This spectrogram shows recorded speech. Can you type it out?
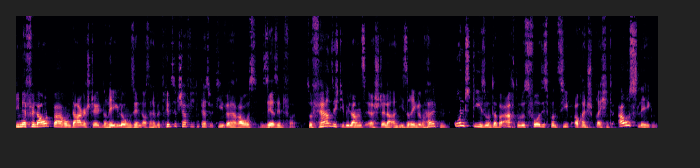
Die in der Verlautbarung dargestellten Regelungen sind aus einer betriebswirtschaftlichen Perspektive heraus sehr sinnvoll. Sofern sich die Bilanzersteller an diese Regelung halten und diese unter Beachtung des Vorsichtsprinzips auch entsprechend auslegen,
